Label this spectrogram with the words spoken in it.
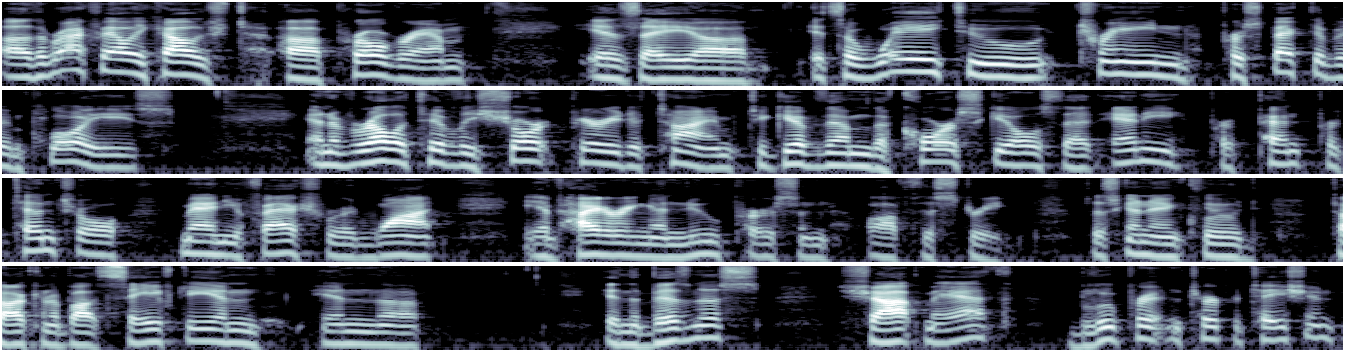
Uh, the Rock Valley College uh, program is a, uh, it's a way to train prospective employees in a relatively short period of time to give them the core skills that any potential manufacturer would want in hiring a new person off the street. So it's going to include talking about safety in, in, uh, in the business, shop math, blueprint interpretation,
